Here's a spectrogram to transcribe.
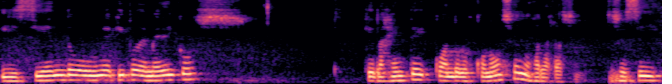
y siendo un equipo de médicos que la gente cuando los conoce nos da la razón. Entonces, si,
